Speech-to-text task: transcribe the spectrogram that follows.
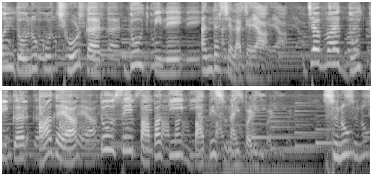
उन दोनों को छोड़कर दूध पीने अंदर चला गया। जब वह दूध पीकर आ गया तो उसे पापा की बातें सुनाई पड़ी। सुनो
